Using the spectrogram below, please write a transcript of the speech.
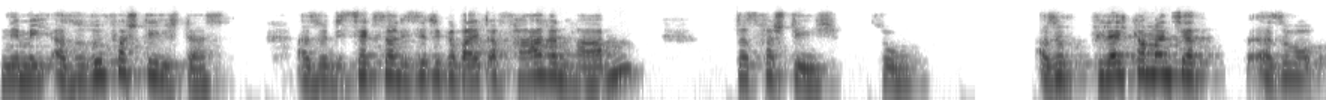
nämlich, also so verstehe ich das. Also die sexualisierte Gewalt erfahren haben, das verstehe ich so. Also vielleicht kann man es ja also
